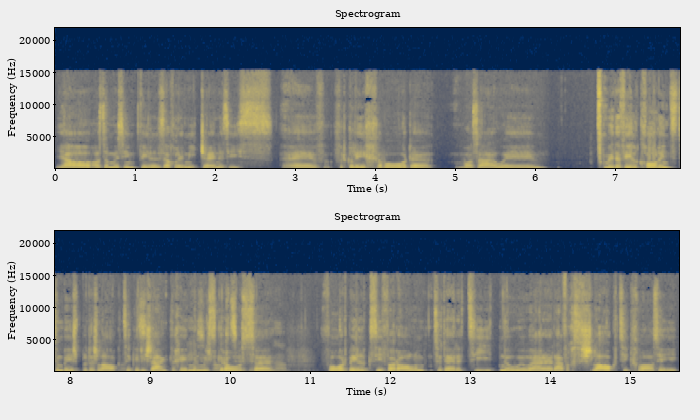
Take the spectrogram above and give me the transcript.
Ja, also wir sind viel so ein bisschen mit Genesis äh, verglichen worden, was auch äh, mit Phil Collins zum Beispiel, der Schlagzeuger, ist eigentlich immer mein grosses ja. Vorbild gewesen, vor allem zu dieser Zeit noch, weil er einfach das Schlagzeug quasi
